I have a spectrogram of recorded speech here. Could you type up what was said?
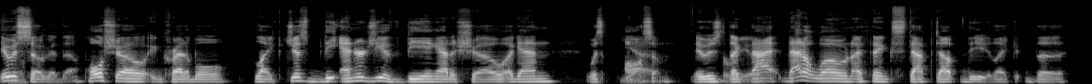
It was so good though. Whole show incredible. Like just the energy of being at a show again was Yeah, awesome. It was like real. that that alone I think stepped up the like the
